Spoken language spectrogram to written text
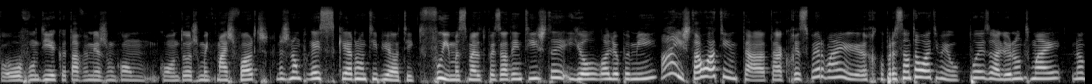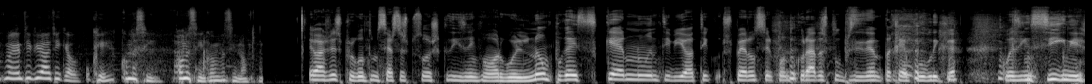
Houve um dia que eu estava mesmo com, com dores muito mais fortes, mas não peguei sequer um antibiótico. Fui uma semana depois ao dentista e ele olhou para mim: Ah, está ótimo, está, está a correr super bem, a recuperação está ótima. Eu, pois, olha, eu não tomei, não tomei antibiótico. Ele, o quê? Como assim? Como assim? Como assim? Não tomei? Eu às vezes pergunto-me se estas pessoas que dizem com orgulho não peguei sequer num antibiótico esperam ser condecoradas pelo Presidente da República com as insígnias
